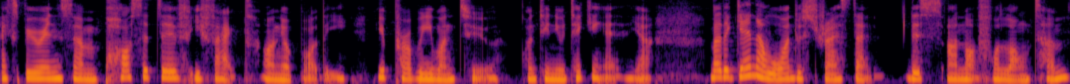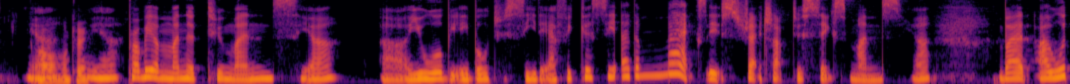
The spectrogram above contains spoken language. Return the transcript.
experience some positive effect on your body, you probably want to continue taking it. Yeah. But again, I would want to stress that these are not for long term. Yeah. Oh, okay. Yeah. Probably a month or two months. Yeah. Uh, you will be able to see the efficacy at the max. It stretched up to six months. Yeah. But I would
